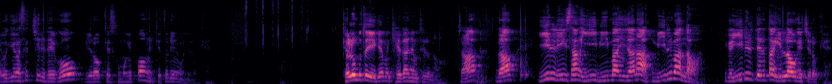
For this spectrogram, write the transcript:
여기가 색칠이 되고 이렇게 구멍이 뻥 이렇게 뚫리는 거죠 이렇게 결론부터 얘기하면 계단 형태로 나와. 자, 그다음 1 이상 2 미만이잖아. 그럼 1만 나와. 그러니까 1일 때는 딱 1 나오겠지 이렇게.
